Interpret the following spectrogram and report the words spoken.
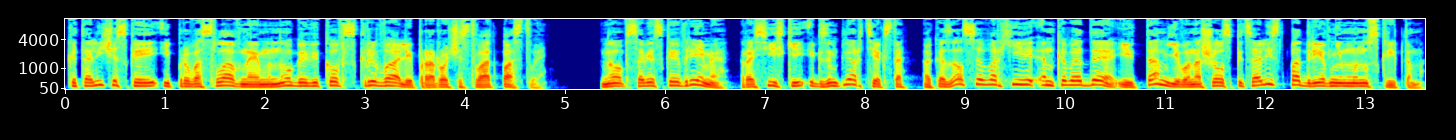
католическая и православная, много веков скрывали пророчество от паствы. Но в советское время российский экземпляр текста оказался в архиве НКВД, и там его нашел специалист по древним манускриптам.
